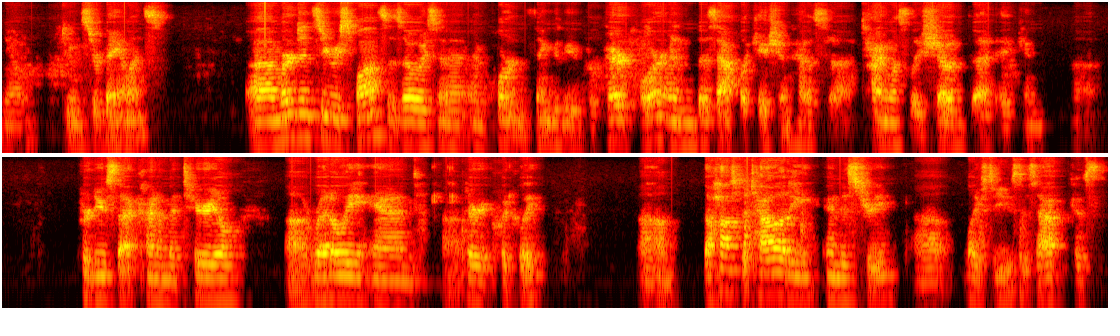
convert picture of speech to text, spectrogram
you know, doing surveillance, uh, emergency response is always an important thing to be prepared for, and this application has uh, timelessly showed that it can uh, produce that kind of material readily and very quickly. Um, the hospitality industry uh, likes to use this app because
